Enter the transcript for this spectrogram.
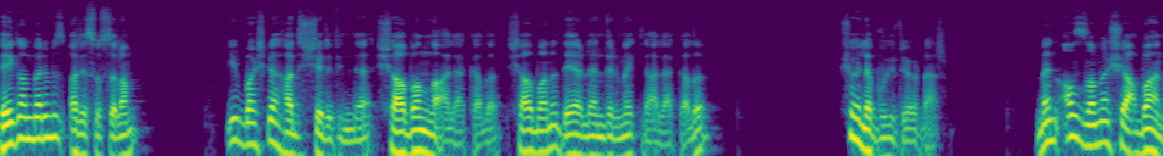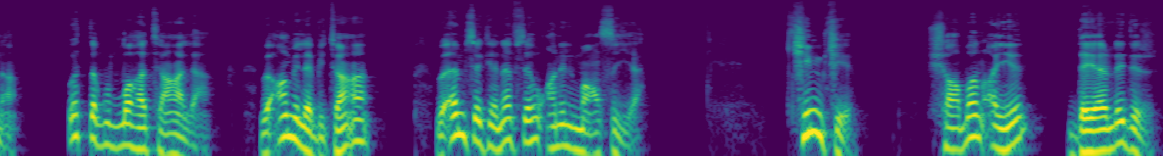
Peygamberimiz Aleyhisselam bir başka hadis-i şerifinde Şaban'la alakalı, Şaban'ı değerlendirmekle alakalı şöyle buyuruyorlar. Men azzame Şabana vettekullaha Teala ve amile bi ta'a ve emseke nefsehu anil ma'siyye. Kim ki Şaban ayı değerlidir,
